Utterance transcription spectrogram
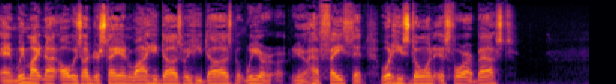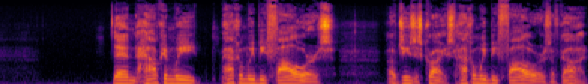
and we might not always understand why he does what he does, but we are, you know, have faith that what he's doing is for our best. Then how can we how can we be followers of Jesus Christ? How can we be followers of God?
